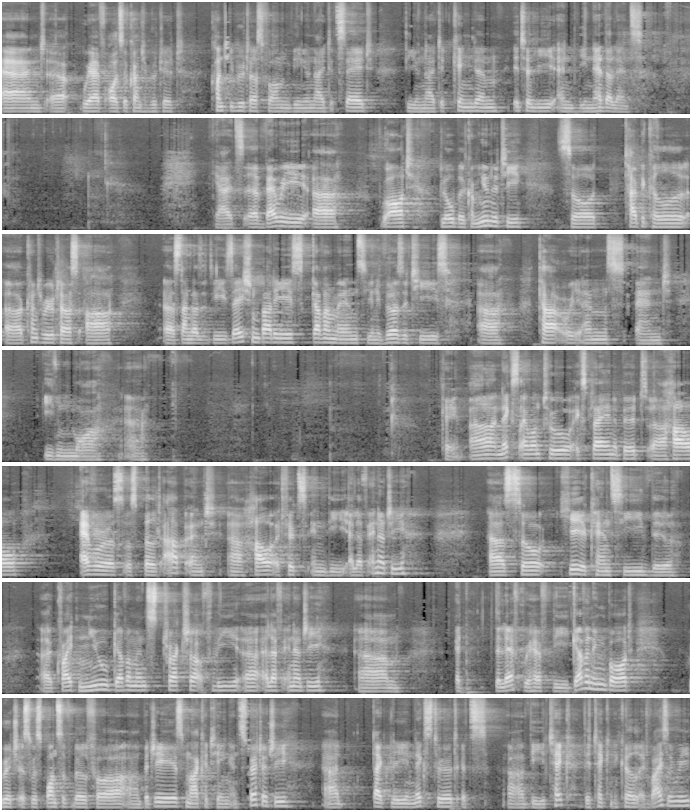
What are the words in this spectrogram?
And uh, we have also contributed contributors from the United States, the United Kingdom, Italy, and the Netherlands. Yeah, it's a very uh, broad global community. So typical uh, contributors are uh, standardization bodies, governments, universities, uh, car OEMs, and even more. Okay, uh, next I want to explain a bit how Everest is built up and uh, how it fits in the LF Energy. Uh, so here you can see the uh, quite new government structure of the uh, LF Energy. Um, at the left we have the governing board, which is responsible for uh, budgets, marketing and strategy. Uh, directly next to it, it's the tech, the Technical Advisory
